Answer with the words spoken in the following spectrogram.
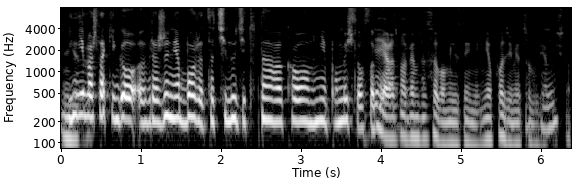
Nie nie z- masz takiego wrażenia, Boże, co ci ludzie tu naokoło mnie pomyślą sobie. Nie, ja rozmawiam ze sobą, nie z nimi. Nie obchodzi mnie, co ludzie Mhm. myślą.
